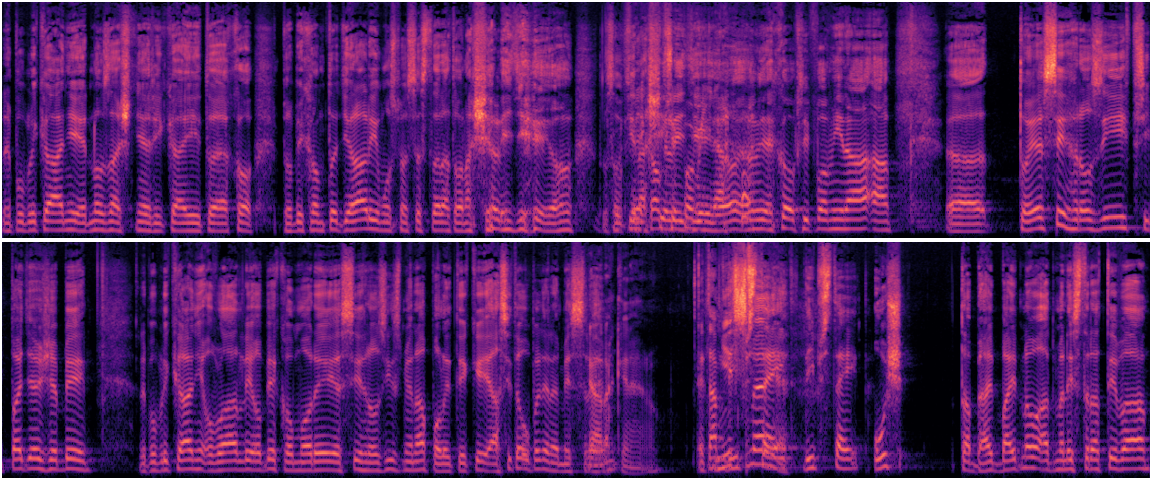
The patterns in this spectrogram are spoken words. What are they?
republikáni jednoznačně říkají, to jako, to bychom to dělali, musíme se starat o naše lidi, jo? to jsou ti naši lidi, jo? jako připomíná a uh, to je si hrozí v případě, že by republikáni ovládli obě komory, jestli hrozí změna politiky. Já si to úplně nemyslím. Já taky ne, no. Je tam Nicméně, deep state, deep state. Už ta Bidenova administrativa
